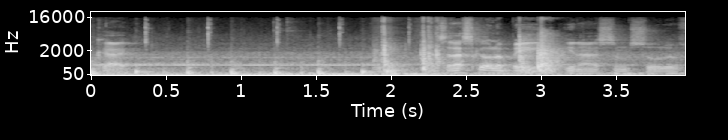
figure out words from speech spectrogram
Okay. So that's got to be, you know, some sort of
